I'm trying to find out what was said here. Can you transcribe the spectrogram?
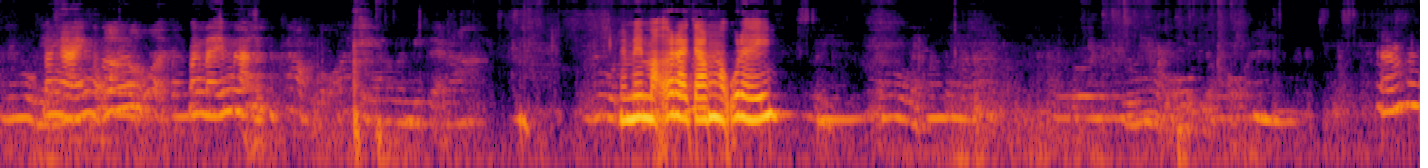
Đang ngủ ghế. ban ngày ngủ ban đêm lạnh Cái học gỗ á, thì mình bịt lại rồi. Thì mới mở ra cho ngủ đi mình ông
